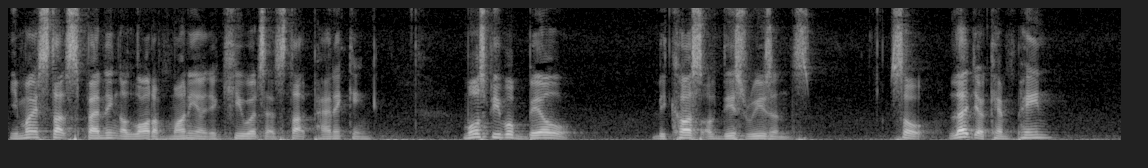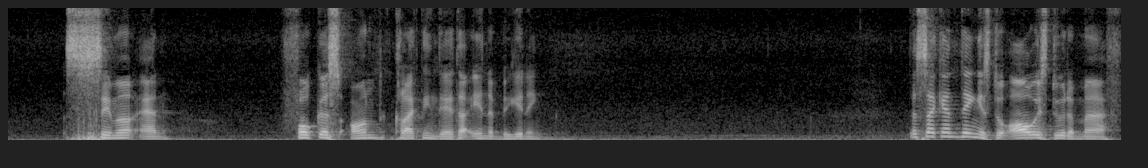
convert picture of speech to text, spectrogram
You might start spending a lot of money on your keywords and start panicking. Most people bail because of these reasons. So let your campaign simmer and focus on collecting data in the beginning. The second thing is to always do the math.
